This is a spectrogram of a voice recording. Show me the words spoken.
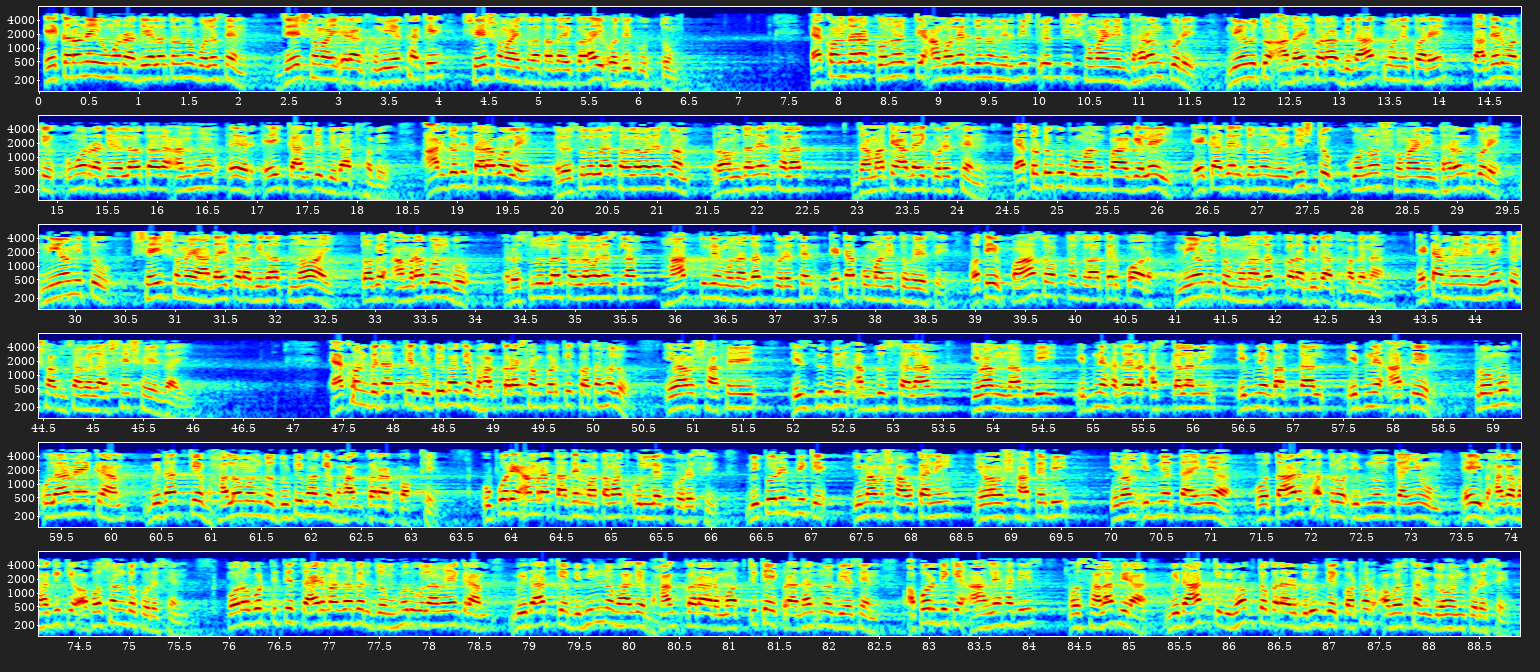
এ কারণেই উমর রাজি আল্লাহ বলেছেন, যে সময় এরা ঘুমিয়ে থাকে, সে সময় সালাত আদায় করাই অধিক উত্তম। এখন যারা কোনো একটি আমলের জন্য নির্দিষ্ট একটি সময় নির্ধারণ করে নিয়মিত আদায় করা বিদাত মনে করে, তাদের মতে উমর রাজি আল্লাহ আনহু এর এই কাজটি বিদাত হবে। আর যদি তারা বলে রসুল্লাহ সাল্লাহ রমজানের সালাত জামাতে আদায় করেছেন, এতটুকু প্রমাণ পাওয়া গেলেই এ কাজের জন্য নির্দিষ্ট কোনো সময় নির্ধারণ করে নিয়মিত সেই সময় আদায় করা বিদাত নয়। তবে আমরা বলব রসুল্লাহ সাল্লাহাম হাত তুলে মোনাজাত করেছেন, এটা প্রমাণিত হয়েছে। অতএব পাঁচ অক্ত সালাতের পর নিয়মিত মোনাজাত করা বিদাত হবে না। এটা মেনে নিলেই তো সব ঝামেলা শেষ হয়ে যায়। এখন বেদাতকে দুটি ভাগে ভাগ করা সম্পর্কে কথা হলো, ইমাম শাফে ইজুদ্দিন আব্দুল সালাম, ইমাম নাব্বি, ইবনে হাজার আসকালানি, ইবনে বাত্তাল, ইবনে আসির প্রমুখ উলামা একরাম বিদাতকে ভালো মন্দ দুটি ভাগে ভাগ করার পক্ষে। উপরে আমরা তাদের মতামত উল্লেখ করেছি। বিপরীত দিকে ইমাম শাওকানি, ইমাম সাতেবি ইমাম ইবনে তাইমিয়া ও তার ছাত্র ইবনুল কাইয়ুম এই ভাগাভাগিকে অপছন্দ করেছেন। পরবর্তীতে চার মাঝাবের জমহুর উলামে একরাম বিদাতকে বিভিন্ন ভাগে ভাগ করার মতটিকেই প্রাধান্য দিয়েছেন। অপরদিকে আহলে হাদিস ও সালাফিরা বিদাতকে বিভক্ত করার বিরুদ্ধে কঠোর অবস্থান গ্রহণ করেছে।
